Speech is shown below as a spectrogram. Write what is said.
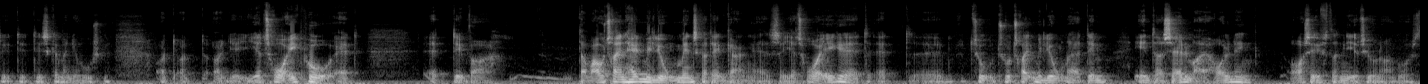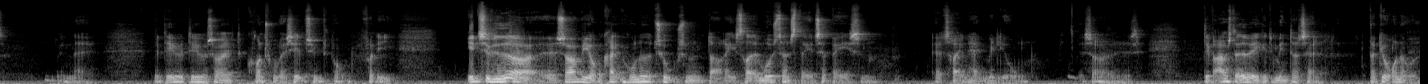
Det, det, det skal man jo huske. Og, og, og jeg, jeg tror ikke på, at, at det var... Der var jo 3,5 millioner mennesker dengang. Altså, jeg tror ikke, at, at øh, 2-3 millioner af dem ændrede særlig meget holdning, også efter den 29. august. Men, øh, men det, er jo, det er jo så et kontroversielt synspunkt, fordi indtil videre, øh, så er vi omkring 100.000, der er registreret i modstandsdatabasen af 3,5 millioner. Så øh, det var jo stadigvæk et mindretal, der gjorde noget.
